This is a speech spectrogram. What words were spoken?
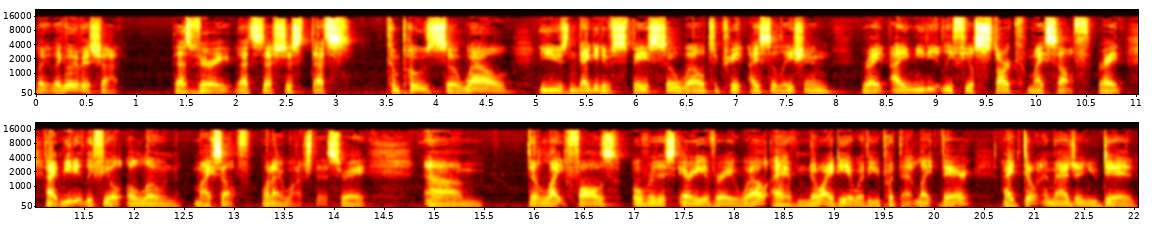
like, like look at this shot. That's very. That's that's just that's composed so well. You use negative space so well to create isolation right? I immediately feel stark myself, right? I immediately feel alone myself when I watch this, right? Um, the light falls over this area very well. I have no idea whether you put that light there. I don't imagine you did.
